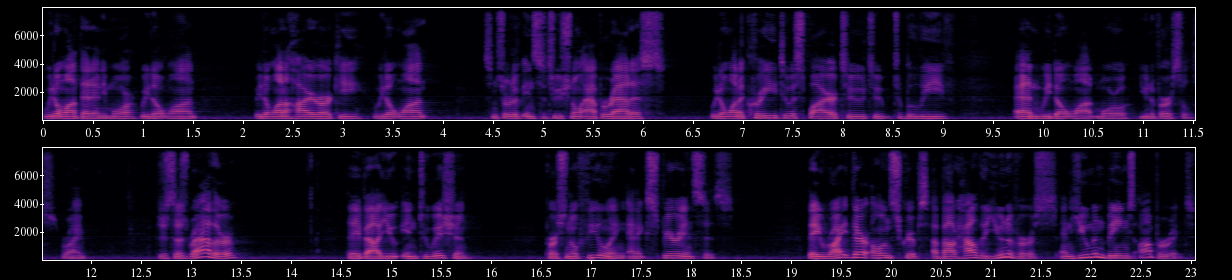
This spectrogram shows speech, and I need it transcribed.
We don't want that anymore. We don't want, we don't want a hierarchy. We don't want some sort of institutional apparatus. We don't want a creed to aspire to, to, to believe and we don't want moral universals, right? It just says, rather, they value intuition, personal feeling, and experiences. They write their own scripts about how the universe and human beings operate.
